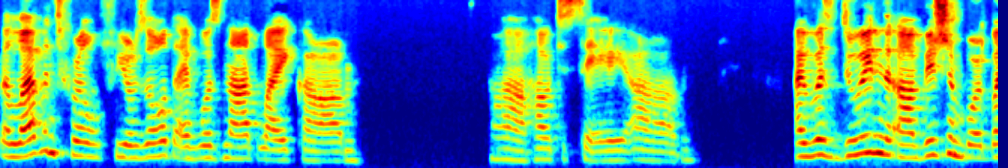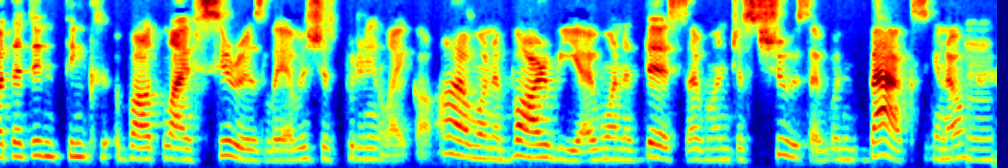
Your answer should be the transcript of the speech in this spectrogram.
11, 12 years old, I was not like um, uh, how to say um, I was doing a vision board, but I didn't think about life seriously. I was just putting like, oh, I want a Barbie, I wanted this, I want just shoes, I want bags, you know. Mm-hmm.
